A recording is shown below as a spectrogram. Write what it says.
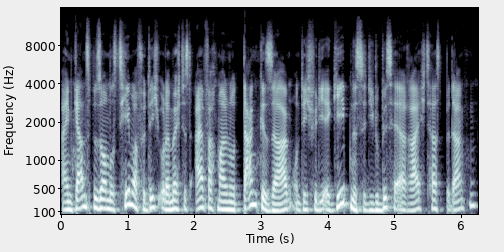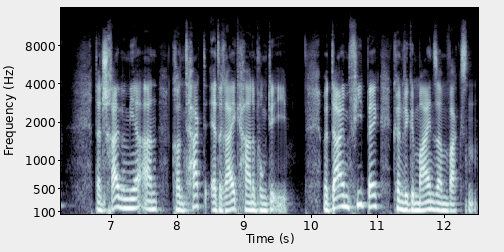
ein ganz besonderes Thema für dich oder möchtest einfach mal nur Danke sagen und dich für die Ergebnisse, die du bisher erreicht hast, bedanken? Dann schreibe mir an kontakt.reikane.de. Mit deinem Feedback können wir gemeinsam wachsen.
